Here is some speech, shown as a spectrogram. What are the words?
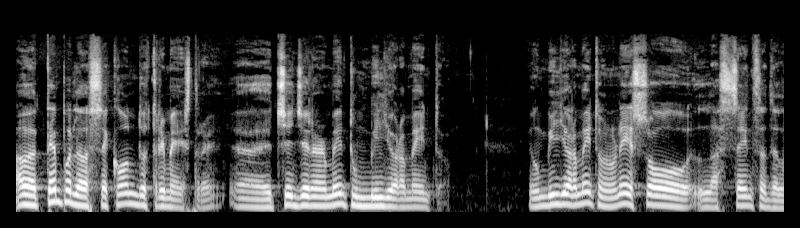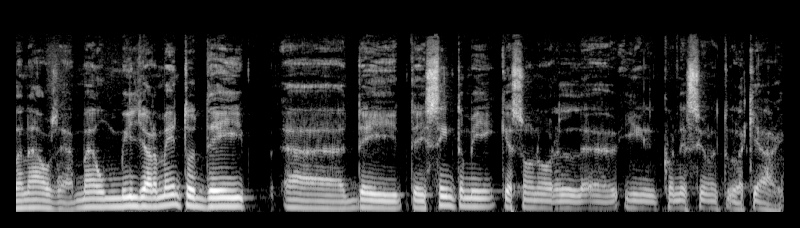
Al tempo del secondo trimestre eh, c'è generalmente un miglioramento. E un miglioramento non è solo l'assenza della nausea, ma è un miglioramento dei, uh, dei, dei sintomi che sono uh, in connessione con la chiari.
